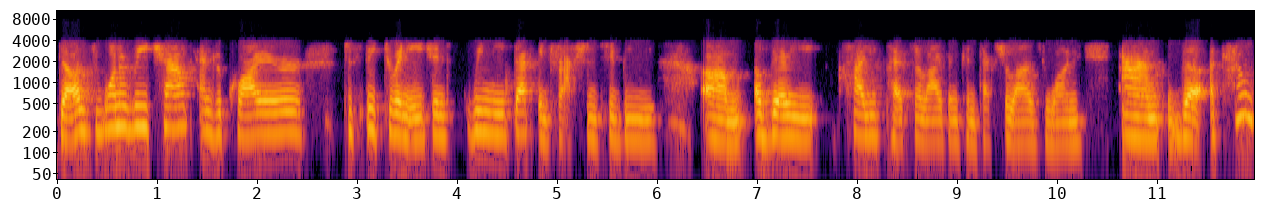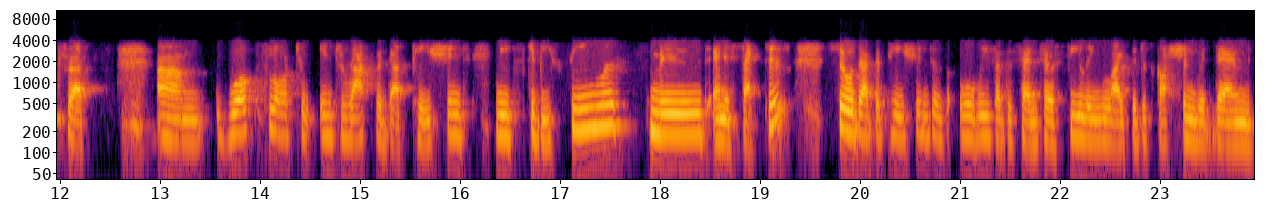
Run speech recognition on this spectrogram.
does want to reach out and require to speak to an agent, we need that interaction to be um, a very highly personalized and contextualized one. And the account rep um, workflow to interact with that patient needs to be seamless, smooth, and effective so that the patient is always at the center, feeling like the discussion with them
